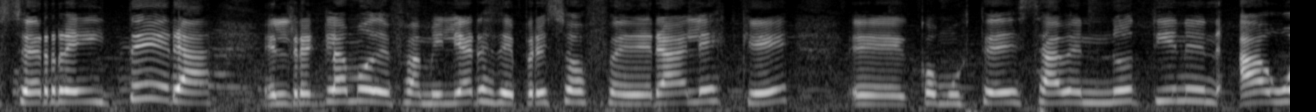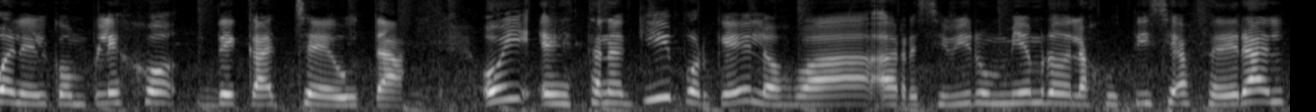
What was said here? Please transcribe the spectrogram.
Se reitera el reclamo de familiares de presos federales que, eh, como ustedes saben, no tienen agua en el complejo de Cacheuta. Hoy están aquí porque los va a recibir un miembro de la Justicia Federal.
